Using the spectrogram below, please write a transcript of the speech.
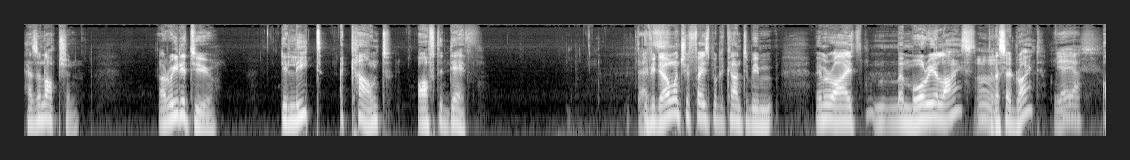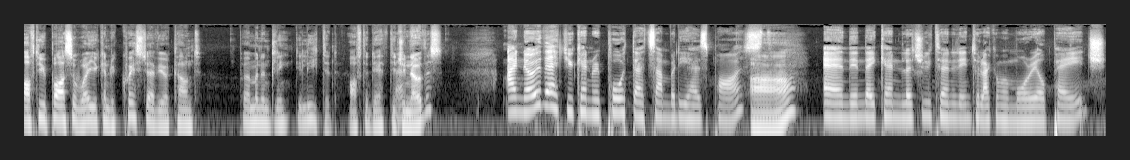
has an option. I'll read it to you. Delete account after death. That's if you don't want your Facebook account to be memorized, memorialized, mm. did I say it right? Yeah, yeah. After you pass away, you can request to have your account permanently deleted after death. Did That's you know this? I know that you can report that somebody has passed, uh-huh. and then they can literally turn it into like a memorial page.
